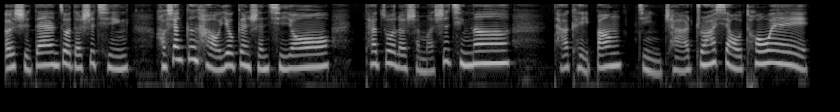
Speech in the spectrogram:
而史丹做的事情好像更好又更神奇哟。他做了什么事情呢？他可以帮警察抓小偷，诶，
